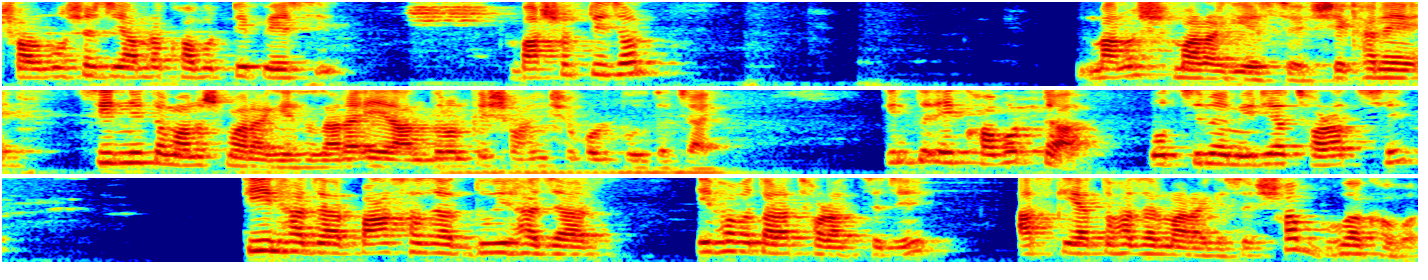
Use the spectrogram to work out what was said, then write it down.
সর্বশেষ যে আমরা খবরটি পেয়েছি, বাষট্টি জন মানুষ মারা গিয়েছে। সেখানে চিহ্নিত মানুষ মারা গিয়েছে যারা এই আন্দোলনকে সহিংস করে তুলতে চায়। কিন্তু এই খবরটা পশ্চিমা মিডিয়া ছড়াচ্ছে। তিন হাজার, পাঁচ হাজার, দুই হাজার এভাবে তারা ছড়াচ্ছে যে আজকে এত হাজার মারা গেছে। সব ভুয়া খবর।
